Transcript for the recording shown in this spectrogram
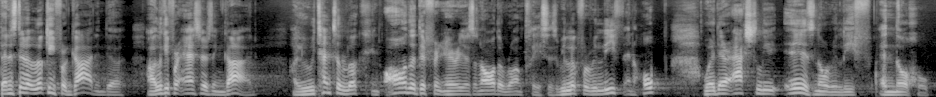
Then instead of looking for God in the, uh, looking for answers in God, uh, we tend to look in all the different areas and all the wrong places. We look for relief and hope where there actually is no relief and no hope.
